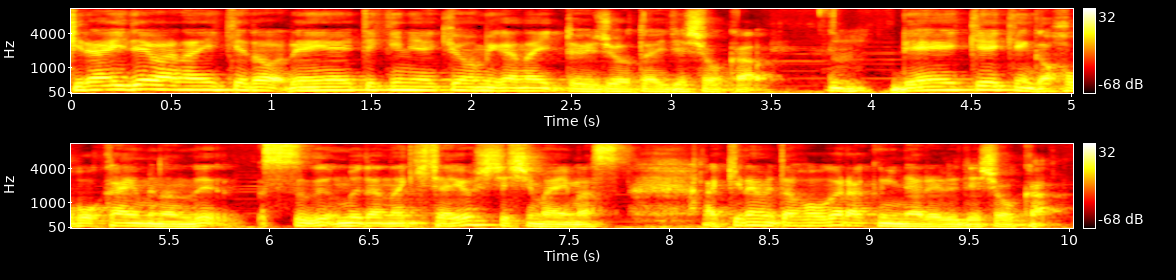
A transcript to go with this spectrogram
嫌いではないけど恋愛的には興味がないという状態でしょうか。うん恋愛経験がほぼ皆無なのですぐ無駄な期待をしてしまいます。諦めた方が楽になれるでしょうか。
